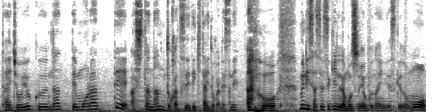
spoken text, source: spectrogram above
体調良くなってもらって明日なんとか連れてきたいとかですね、あのー、無理させすぎるのはもちろん良くないんですけども、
